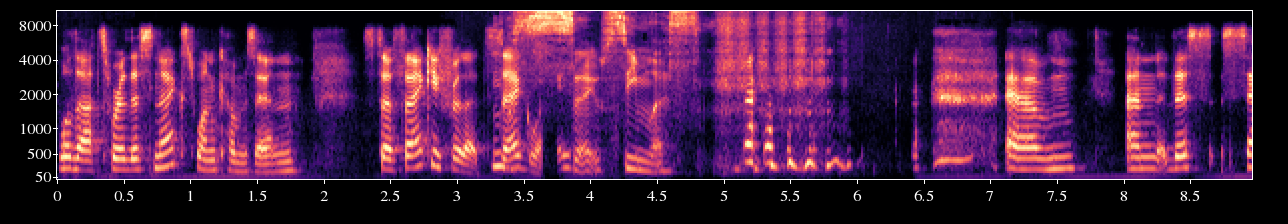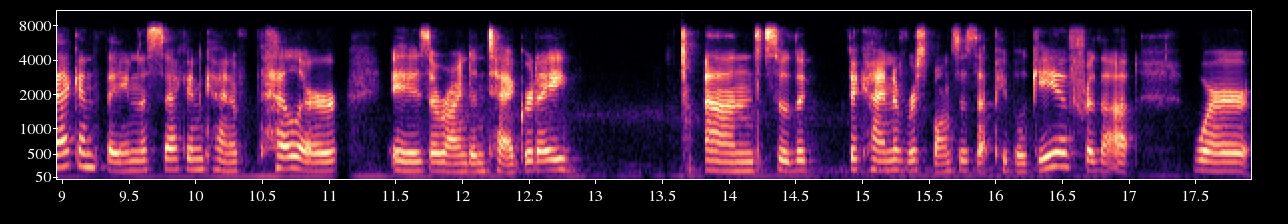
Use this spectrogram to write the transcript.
Well, that's where this next one comes in. So thank you for that segue. So seamless. um, and this second theme, the second kind of pillar, is around integrity. And so the the kind of responses that people gave for that were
